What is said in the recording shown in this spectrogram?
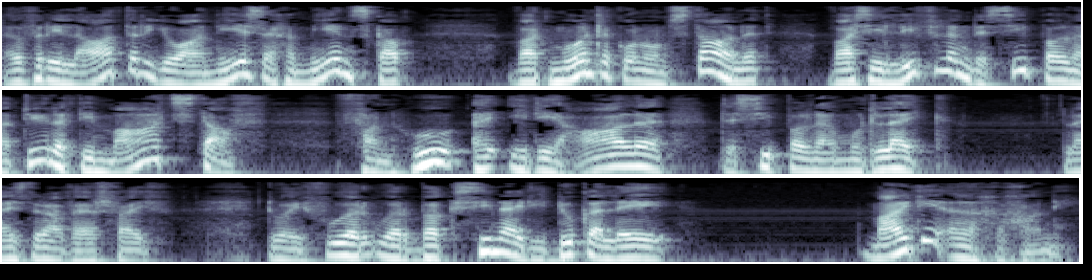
Nou vir die later Johannese gemeenskap wat moontlik kon ontstaan het, was die lieveling disipel natuurlik die maatstaf van hoe 'n ideale disipel nou moet lyk. Luister na vers 5. Toe hy vooroor buig, sien hy die doeke lê, maar hy het nie ingegaan nie.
